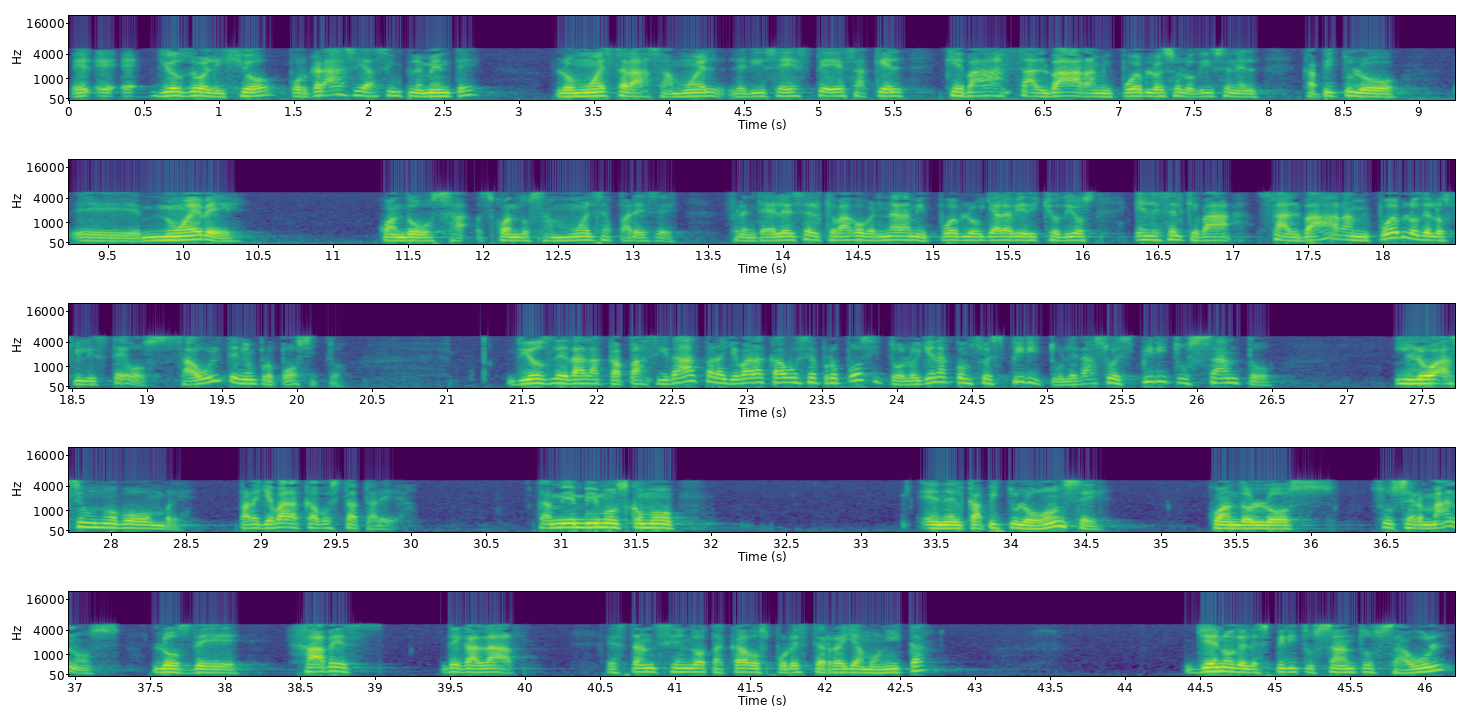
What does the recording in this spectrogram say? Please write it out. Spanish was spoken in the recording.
eh, eh, eh, Dios lo eligió por gracia simplemente, lo muestra a Samuel, le dice, este es aquel que va a salvar a mi pueblo, eso lo dice en el capítulo 9, cuando, cuando Samuel se aparece frente a él, es el que va a gobernar a mi pueblo, ya le había dicho Dios, él es el que va a salvar a mi pueblo de los filisteos. Saúl tenía un propósito. Dios le da la capacidad para llevar a cabo ese propósito, lo llena con su espíritu, le da su espíritu santo y lo hace un nuevo hombre para llevar a cabo esta tarea. También vimos como en el capítulo 11, cuando los, sus hermanos, los de Jabes de Galad, están siendo atacados por este rey amonita, lleno del Espíritu Santo, Saúl,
